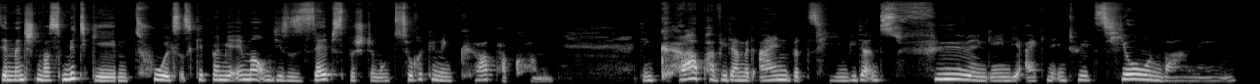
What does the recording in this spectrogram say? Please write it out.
den Menschen was mitgeben, Tools. Es geht bei mir immer um diese Selbstbestimmung, zurück in den Körper kommen, den Körper wieder mit einbeziehen, wieder ins Fühlen gehen, die eigene Intuition wahrnehmen,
